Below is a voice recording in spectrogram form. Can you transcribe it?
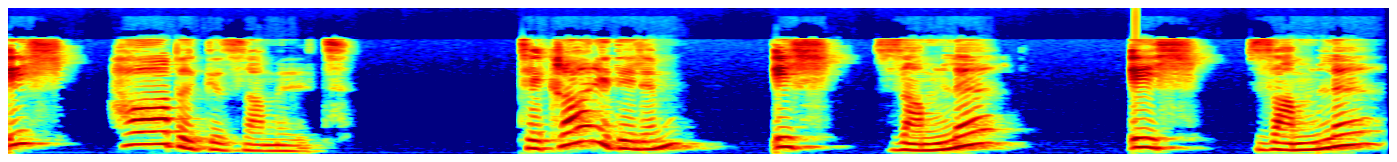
Ich habe gesammelt. Tekrar edelim. Ich sammle. Ich sammle.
